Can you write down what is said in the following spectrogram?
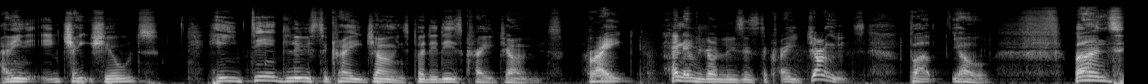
I mean, Jake Shields. He did lose to Craig Jones, but it is Craig Jones, right? And everyone loses to Craig Jones. But, yo, Burns,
